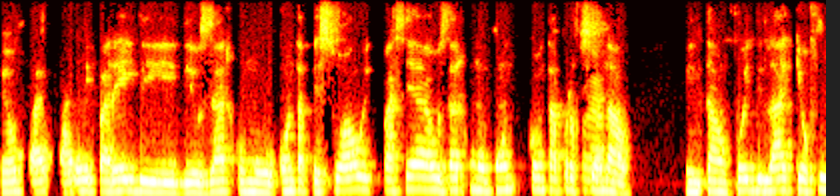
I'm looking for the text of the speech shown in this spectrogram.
Eu parei, parei de, de usar como conta pessoal e passei a usar como conta profissional. Então, foi de lá que eu fui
